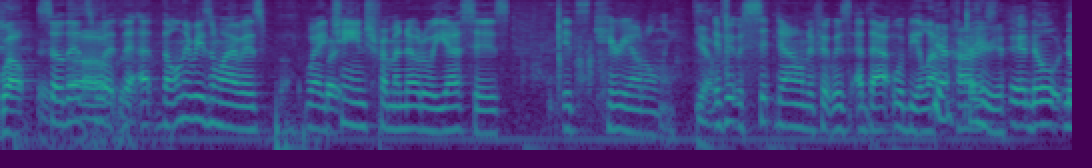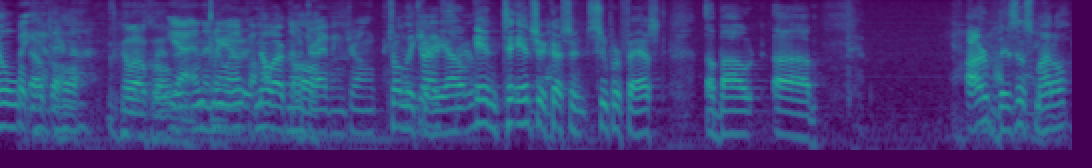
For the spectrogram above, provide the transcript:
Well, So that's what, the, uh, the only reason why I was, why I But- changed from a no to a yes is it's carry out only. Yeah. If it was sit down, if it was, uh, that would be a lot Yeah, of I cars. hear you. And no, no But yeah, they're alcohol. not. No alcohol. Yeah, and then We- no uh, alcohol, no no alcohol. driving drunk. Totally carry out. Drive-through. And to answer your question super fast about um, our business model,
